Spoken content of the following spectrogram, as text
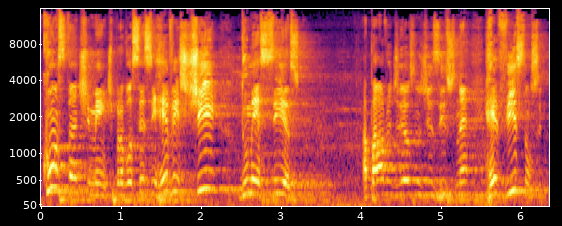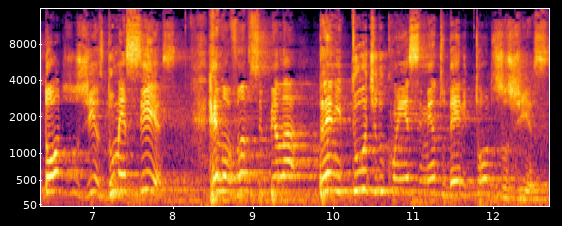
Constantemente, para você se revestir do Messias. A palavra de Deus nos diz isso, né? Revistam-se todos os dias do Messias, renovando-se pela plenitude do conhecimento dele todos os dias,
